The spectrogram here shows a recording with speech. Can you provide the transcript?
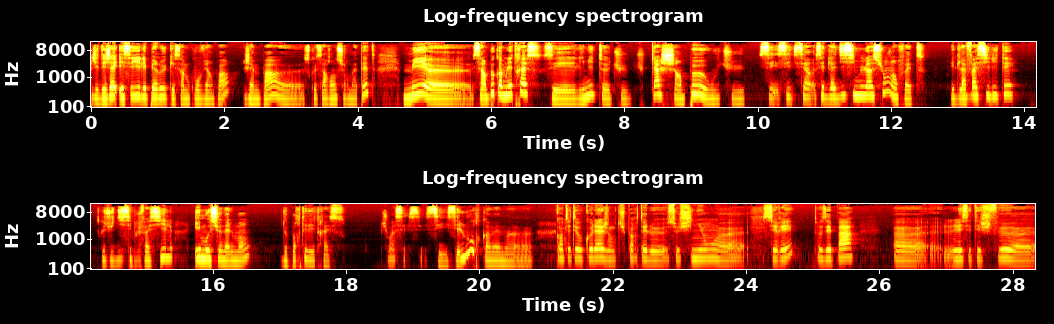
j'ai déjà essayé les perruques et ça me convient pas. J'aime pas euh, ce que ça rend sur ma tête. Mais euh, c'est un peu comme les tresses. C'est limite tu, tu caches un peu ou tu c'est c'est c'est de la dissimulation en fait et de la facilité. Parce que tu dis c'est plus facile émotionnellement de porter des tresses. Tu vois c'est c'est c'est lourd quand même. euh. Quand t'étais au collège, donc tu portais le ce chignon euh, serré, t'osais pas euh, laisser tes cheveux euh,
